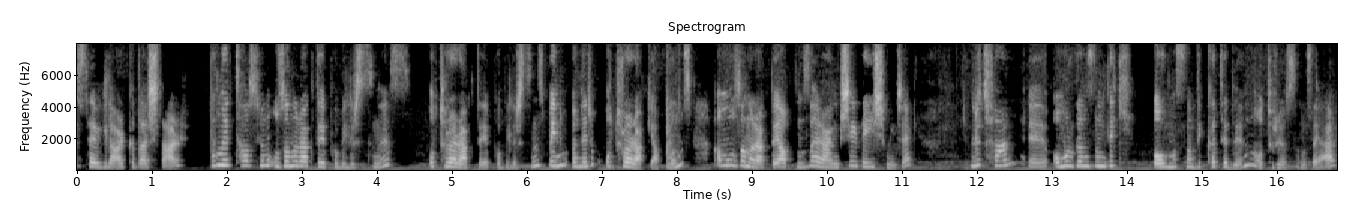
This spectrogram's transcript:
sevgili arkadaşlar. Bu meditasyonu uzanarak da yapabilirsiniz, oturarak da yapabilirsiniz. Benim önerim oturarak yapmanız ama uzanarak da yaptığınızda herhangi bir şey değişmeyecek. Lütfen e, omurganızın dik olmasına dikkat edin oturuyorsanız eğer.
